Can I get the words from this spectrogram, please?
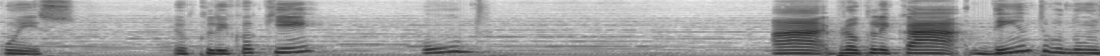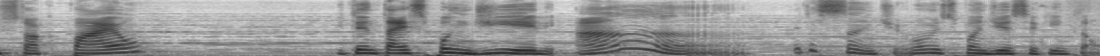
com isso? Eu clico aqui. Food ah, pra eu clicar dentro de um stockpile e tentar expandir ele. Ah, interessante. Vamos expandir esse aqui então.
